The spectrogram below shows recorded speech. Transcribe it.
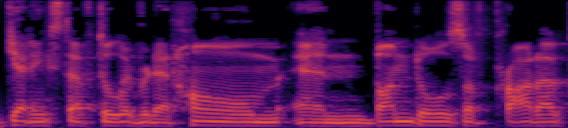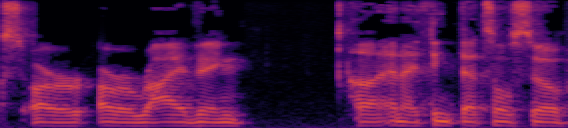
getting stuff delivered at home, and bundles of products are are arriving. Uh, and I think that's also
